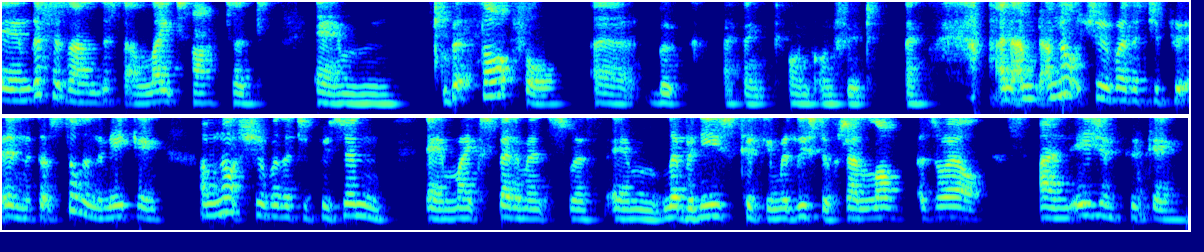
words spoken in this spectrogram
um, this is a, just a light-hearted, um, but thoughtful uh, book, I think, on, on food. Uh, and I'm, I'm not sure whether to put in, it's still in the making, I'm not sure whether to put in um, my experiments with um, Lebanese cooking with Lisa, which I love as well, and Asian cooking.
